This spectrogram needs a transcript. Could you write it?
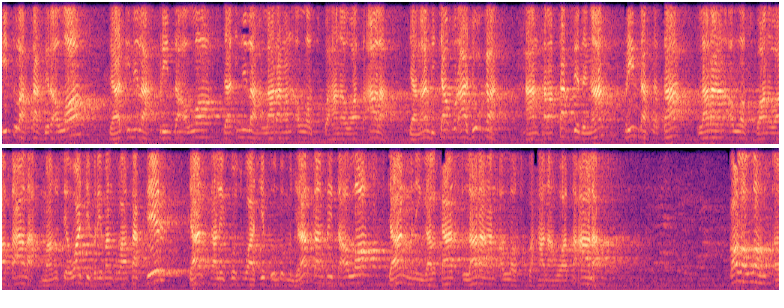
itulah takdir Allah dan inilah perintah Allah dan inilah larangan Allah Subhanahu wa taala. Jangan dicampur adukkan antara takdir dengan perintah serta larangan Allah Subhanahu wa taala. Manusia wajib beriman kepada takdir dan sekaligus wajib untuk menjalankan perintah Allah dan meninggalkan larangan Allah Subhanahu wa taala. Kalau Allah e,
